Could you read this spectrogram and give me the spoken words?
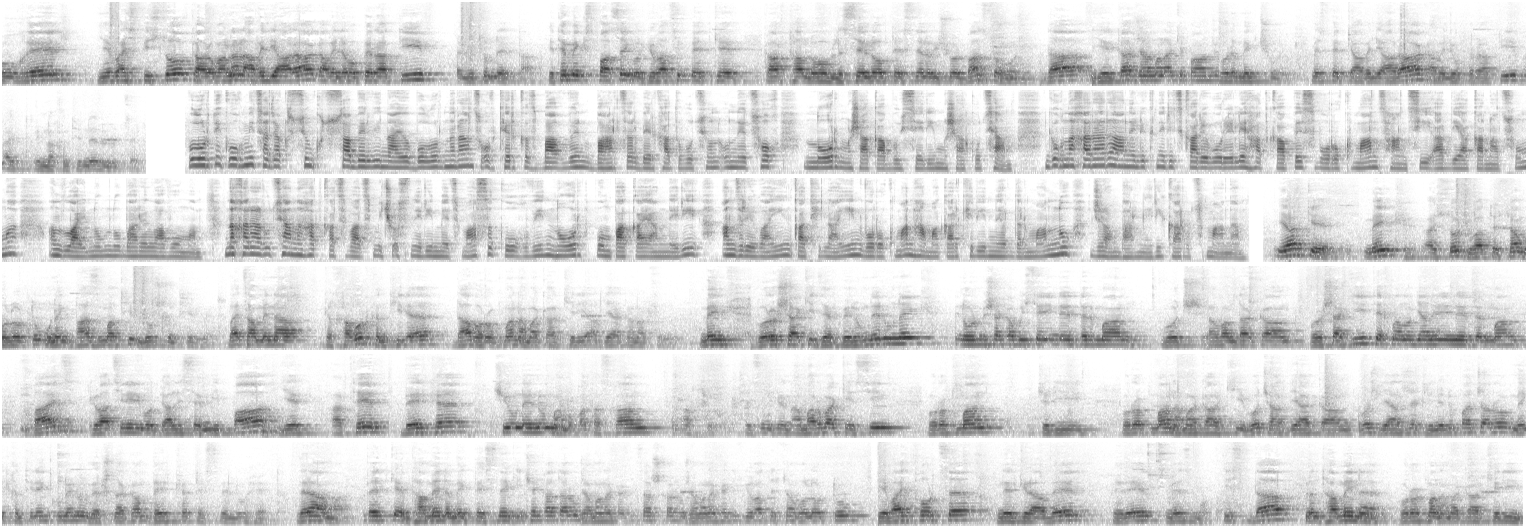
ուղղել եւ այսպիսով կարողանալ ավելի արագ, ավելի օպերատիվ լուծումներ տալ։ Եթե մենք սպասենք, որ գյուղացին պետք է կարդալով, լսելով, տեսնելով ինչ-որ բան սովորի, դա երկար ժամանակ է պահանջում, որը մենք չունենք։ Մեզ պետք է ավելի արագ, ավելի օպերատիվ այդ հիմնախնդիրները լուծել։ Ոլորտի կողմից աջակցություն կցուսաբերվի նաև բոլոր նրանց, ովքեր կզբաղվեն բարձր բերքատվություն ունեցող նոր մշակաբույսերի մշակությամբ։ Գյուղնախարարը անելիքներից կարևորել է հատկապես ռոռոկման ցանցի արդիականացումը, on-line-ումն ու բարելավումը։ Նախարարությանը հատկացված միջոցների մեծ մասը կողվի նոր պոմպակայանների, անձրևային, կաթիլային ռոռոկման համակարգերի ներդրմանն ու ջրամբարների կառուցմանը։ Իհարկե, մենք այսօր գյուղատնտեսության ոլորտում ունենք բազմաթիվ լուրջ խնդիրներ, բայց ամենագլխավոր խնդիրը դա ռոռոկման համակարգերի արդիականացումն է։ Մենք որոշակի ձեռբերումներ ունենք նոր մշակաբույսերի ներդրման, ոչ ավանդական, որոշակի տեխնոլոգիաների ներդրման, բայց գյուղացիների մոտ գալիս է մի պահ, երբ արդեն բերքը չի ունենում համապատասխան արդյունք։ Այսինքն ամառվա կեսին ռոռոկման ջրի ռոռոկման համակարգի ոչ արդիական, ոչ լիարժեք լինելու պատճառով մենք խնդիր ենք ունենում վերջնական բերքը տեսնելու հետ։ Դրա համար պետք է ընդհանրապես մենք տեսնենք ինչ է կատարում ժամանակակից աշխարհում, ժամանակակից գյուղատնտեսության ոլորտում եւ այդ փորձը ներգրավել վերել մեզ մոտ։ Իսկ դա ընդհանրապես ռոռոկման համակարգերի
